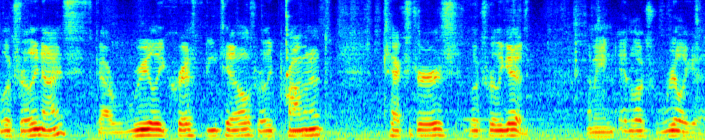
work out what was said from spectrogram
looks really nice. It's got really crisp details, really prominent textures. Looks really good. I mean, it looks really good.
